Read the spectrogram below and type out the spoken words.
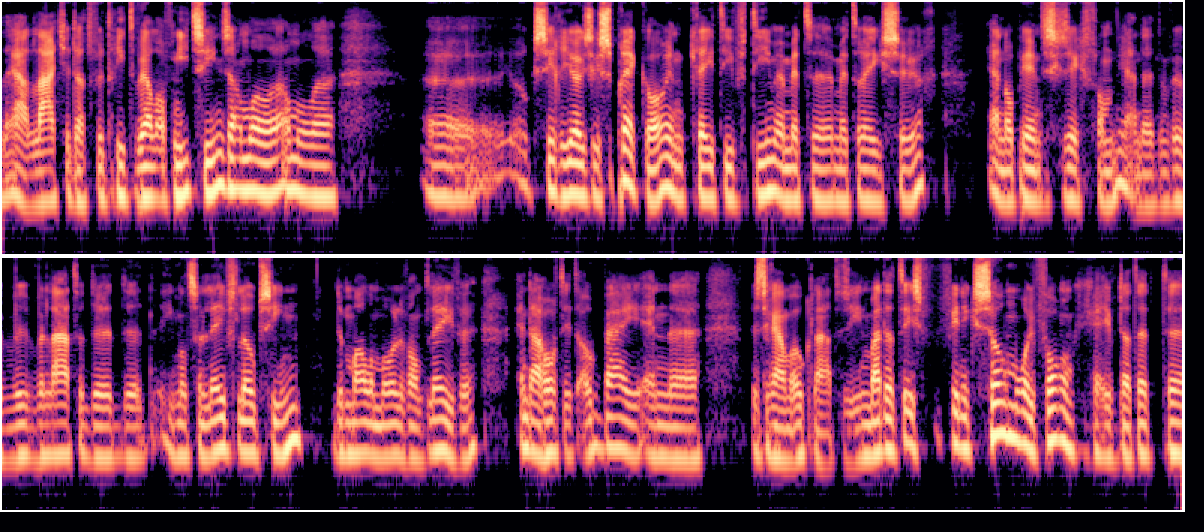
ja, laat je dat verdriet wel of niet zien. Het zijn allemaal, allemaal ook serieuze gesprekken hoor, in het creatieve team en met, met de regisseur. En op moment is gezegd van ja, we, we, we laten de, de, iemand zijn levensloop zien, de malle molen van het leven. En daar hoort dit ook bij. En uh, dus dat gaan we ook laten zien. Maar dat is, vind ik, zo mooi vormgegeven dat het uh,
